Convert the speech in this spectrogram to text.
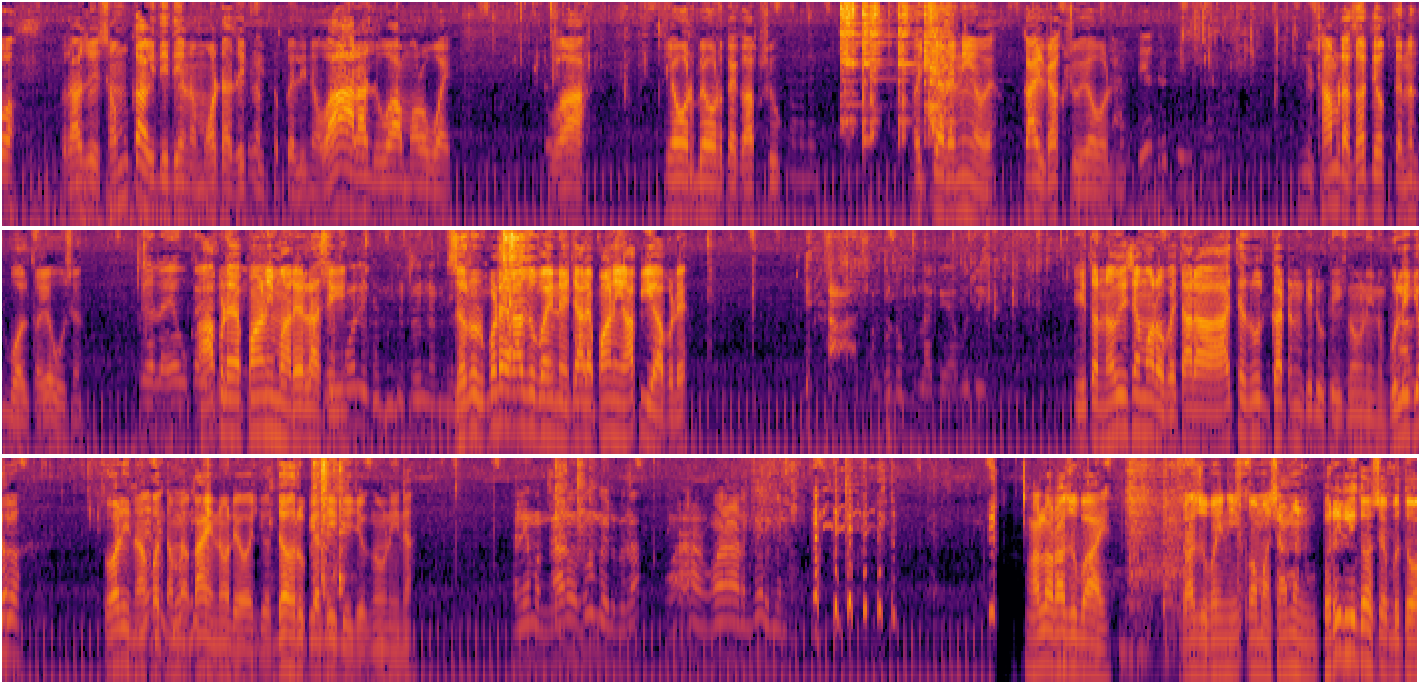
રાજુએ ચમકાવી દીધી અને મોઢા જેટલી તપેલી ને વાહ રાજુ વાહ મારો ભાઈ. વાહ. એવોર્ડ બેવોર્ડ કંઈક આપશું. અત્યારે નહીં હવે કાલ રાખશું એવોર્ડનું ઠામડા થતી વખતે નથી બોલતો એવું છે. આપણે પાણીમાં રહેલા છીએ. જરૂર પડે રાજુભાઈ ને ત્યારે પાણી આપીએ આપણે. એ તો નવી છે મારો ભાઈ તારા હાથે જ ઉદઘાટન કર્યું હતું ગવણી નું ભૂલી ગયો? તોડી નાખો તમે કાંઈ ન રહેવા દો દસ રૂપિયા દઈ દેજો ગવણી ના અને એમાં ગારો શું કર્યું પેલા? વરાણ વરાણ કરી કરી હાલો રાજુભાઈ. રાજુભાઈ ની ઇકોમાં સામાન ભરી લીધો છે બધો.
